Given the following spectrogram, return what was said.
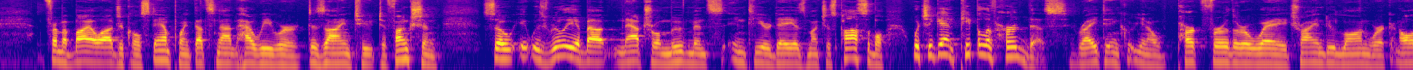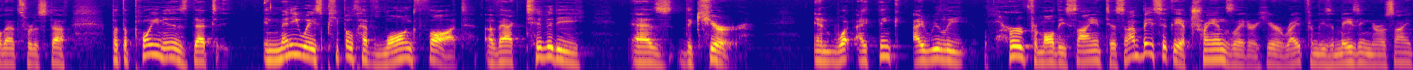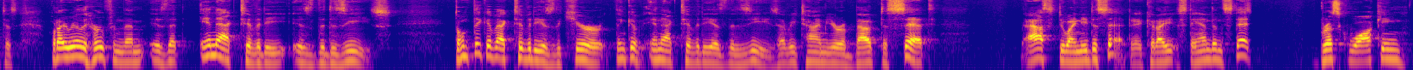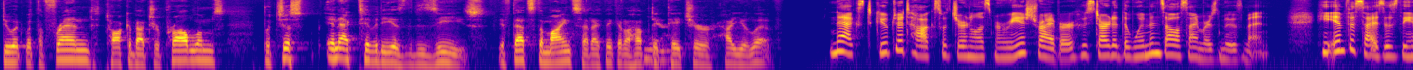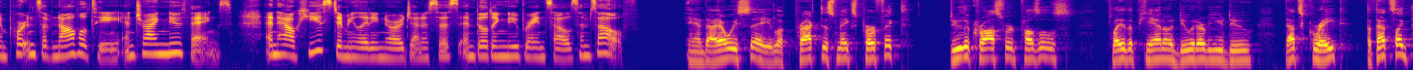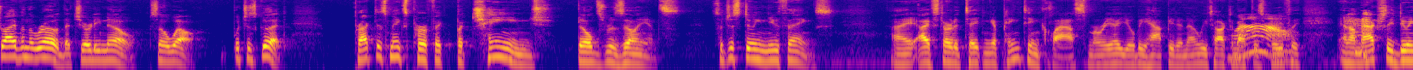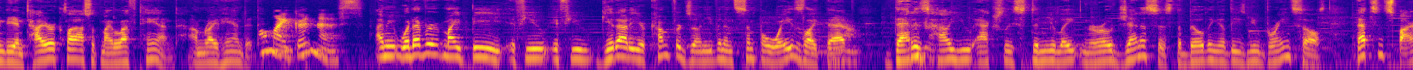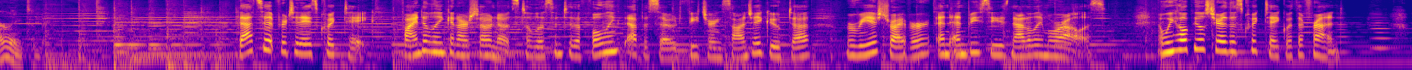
From a biological standpoint that's not how we were designed to, to function so it was really about natural movements into your day as much as possible, which again, people have heard this, right? You know, park further away, try and do lawn work and all that sort of stuff. But the point is that in many ways, people have long thought of activity as the cure. And what I think I really heard from all these scientists, and I'm basically a translator here, right, from these amazing neuroscientists, what I really heard from them is that inactivity is the disease. Don't think of activity as the cure. Think of inactivity as the disease. Every time you're about to sit, ask, do I need to sit? Could I stand instead? Brisk walking, do it with a friend, talk about your problems, but just inactivity is the disease. If that's the mindset, I think it'll help yeah. dictate your how you live. Next, Gupta talks with journalist Maria Shriver, who started the Women's Alzheimer's Movement. He emphasizes the importance of novelty and trying new things, and how he's stimulating neurogenesis and building new brain cells himself. And I always say, look, practice makes perfect. Do the crossword puzzles, play the piano, do whatever you do. That's great, but that's like driving the road that you already know so well, which is good. Practice makes perfect, but change builds resilience. So just doing new things. I, have started taking a painting class, Maria. You'll be happy to know. We talked wow. about this briefly. And yeah. I'm actually doing the entire class with my left hand. I'm right handed. Oh, my goodness. I mean, whatever it might be, if you, if you get out of your comfort zone, even in simple ways like that, yeah. that is mm-hmm. how you actually stimulate neurogenesis, the building of these new brain cells. That's inspiring to me. That's it for today's quick take. Find a link in our show notes to listen to the full length episode featuring Sanjay Gupta, Maria Shriver, and NBC's Natalie Morales. And we hope you'll share this quick take with a friend.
